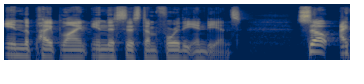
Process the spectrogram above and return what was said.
in the pipeline in the system for the Indians. So I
